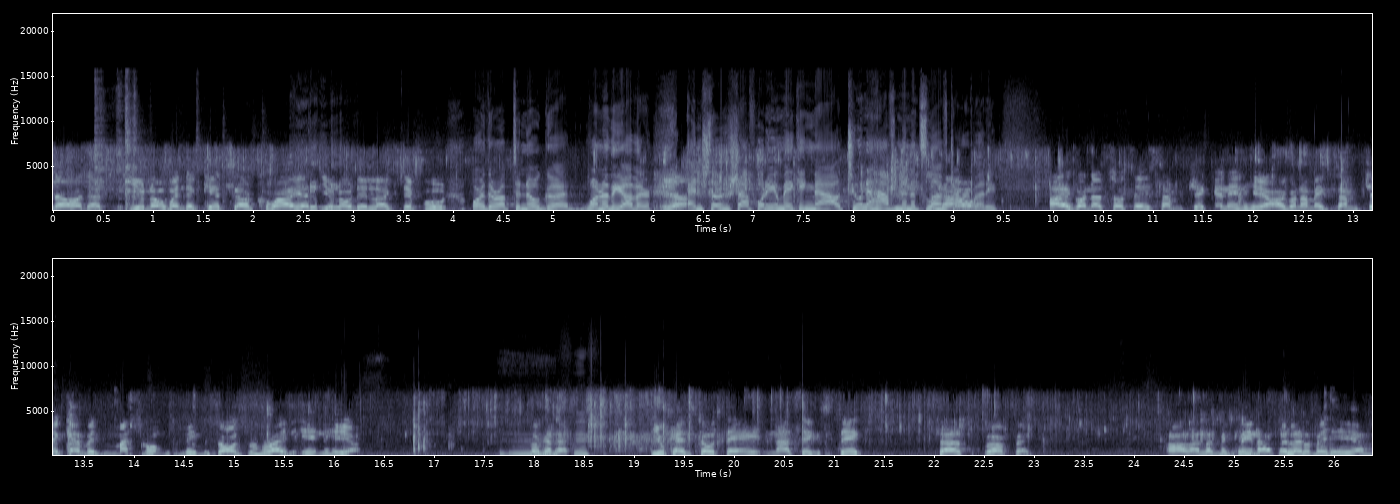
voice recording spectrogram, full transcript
know that's you know when the kids are quiet, you know they like the food. or they're up to no good. One or the other. Yeah. And so, chef, what are you making now? Two and a half minutes left, Now- everybody. I'm gonna saute some chicken in here. I'm gonna make some chicken with mushroom cream sauce right in here. Look at that. Mm-hmm. You can saute, nothing sticks, just perfect. All right, let me clean up a little bit here.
